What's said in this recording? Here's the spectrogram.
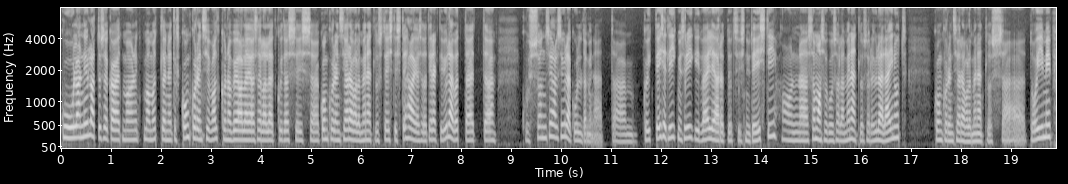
kuulan üllatusega, et ma nüüd, ma mõtlen näiteks konkurentsivaldkonna peale ja sellele, et kuidas siis äh, konkurentsijärelevalve menetlust Eestis teha ja seda direktiivi üle võtta, et äh, kus on seal see ülekuldamine, et kõik teised liikmesriigid, välja arvatud siis nüüd Eesti, on samasugusele menetlusele üle läinud, konkurentsijärelevalve menetlus toimib,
